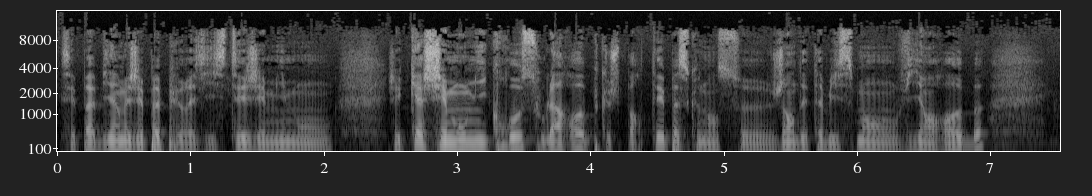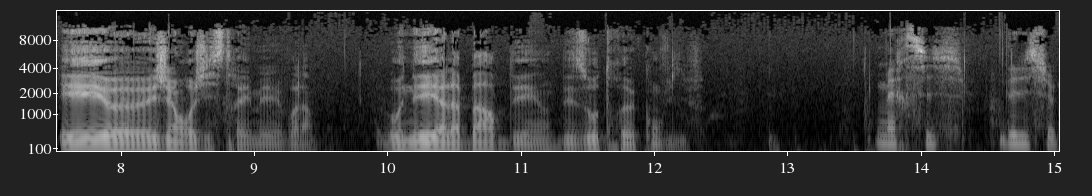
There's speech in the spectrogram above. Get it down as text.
C'est pas bien, mais j'ai pas pu résister. J'ai mis mon, j'ai caché mon micro sous la robe que je portais parce que dans ce genre d'établissement on vit en robe et, et j'ai enregistré. Mais voilà, au nez et à la barbe des, des autres convives. Merci, délicieux.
